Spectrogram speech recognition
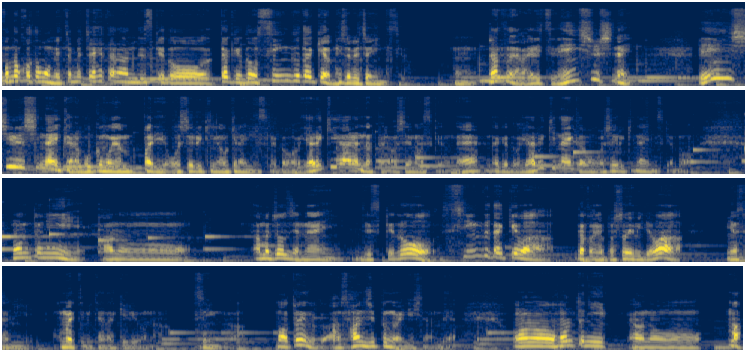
この子供めちゃめちゃ下手なんですけど、だけど、スイングだけはめちゃめちゃいいんですよ。うん。なぜなら、練習しない。練習しないから僕もやっぱり教える気が起きないんですけど、やる気があるんだったら教えますけどね。だけど、やる気ないから僕教える気ないんですけど、本当に、あのー、あんま上手じゃないんですけど、スイングだけは、だからやっぱそういう意味では、皆さんに褒めていただけるようなスイングが。まあ、とにかくあ30分ぐらいできたんで、あのー、本当に、あのー、まあ、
